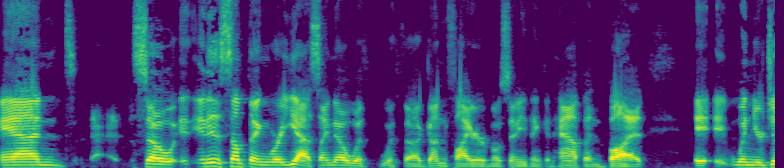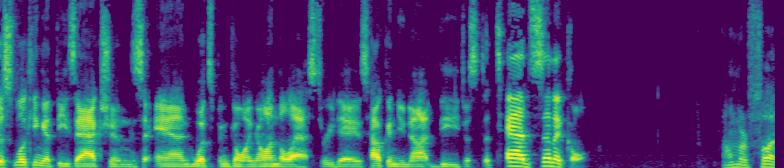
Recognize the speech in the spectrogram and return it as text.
and uh, so it, it is something where yes i know with with uh, gunfire most anything can happen but it, it, when you're just looking at these actions and what's been going on the last three days how can you not be just a tad cynical? Elmer Fudd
